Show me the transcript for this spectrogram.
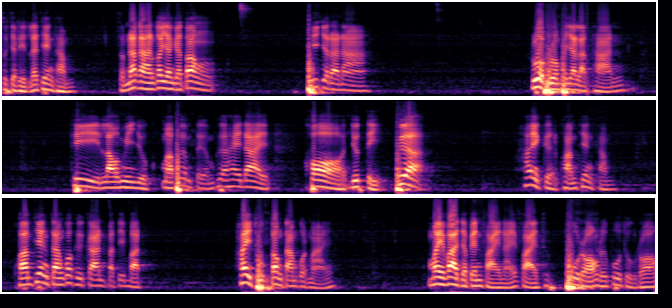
สุจริตและเที่ยงธรรมสำนักงานก็ยังจะต้องพิจารณา รวบรวมพยานหลักฐาน ที่เรามีอยู่มาเพิ่มเติมเพื่อให้ได้ข้อยุติ เพื่อให้เกิดความเที่ยงธรรม ความเที่ยงธรรมก็คือการปฏิบัติให้ถูกต้องตามกฎหมาย ไม่ว่าจะเป็นฝ่ายไหนฝ่ายผู้ร้องหรือผู้ถูกร้อง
